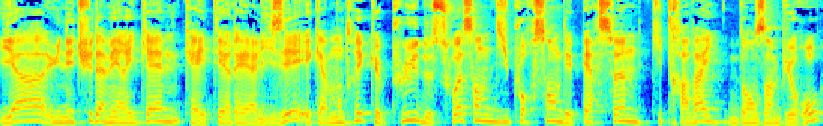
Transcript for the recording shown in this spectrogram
Il y a une étude américaine qui a été réalisée et qui a montré que plus de 70% des personnes qui travaillent dans un bureau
